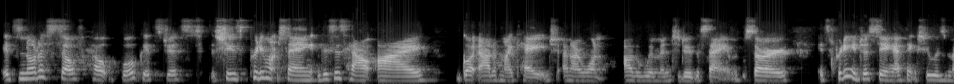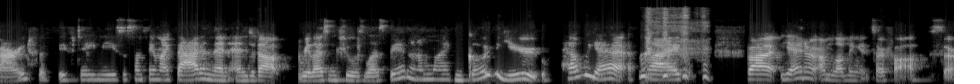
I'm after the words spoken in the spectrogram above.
it's not a self-help book. It's just she's pretty much saying this is how I got out of my cage and I want other women to do the same. So it's pretty interesting. I think she was married for 15 years or something like that and then ended up realizing she was lesbian. And I'm like, go you. Hell yeah. Like, but yeah, no, I'm loving it so far. So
